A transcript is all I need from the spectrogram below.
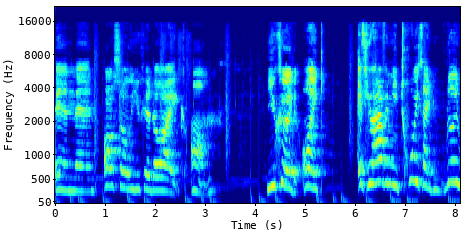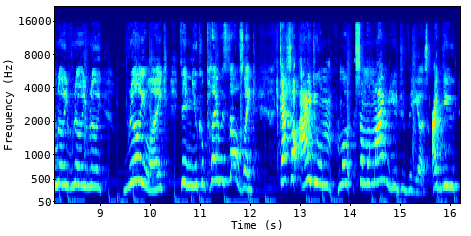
And then also you could like um you could like if you have any toys that you really really really really really like, then you could play with those. Like that's what I do some of my YouTube videos. I do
